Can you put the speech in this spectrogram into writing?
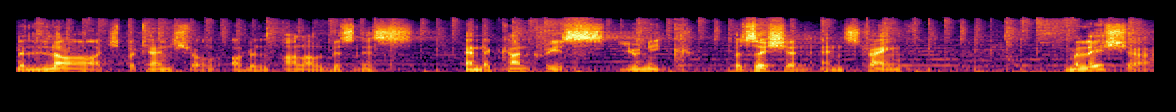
the large potential of the halal business and the country's unique position and strength, Malaysia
